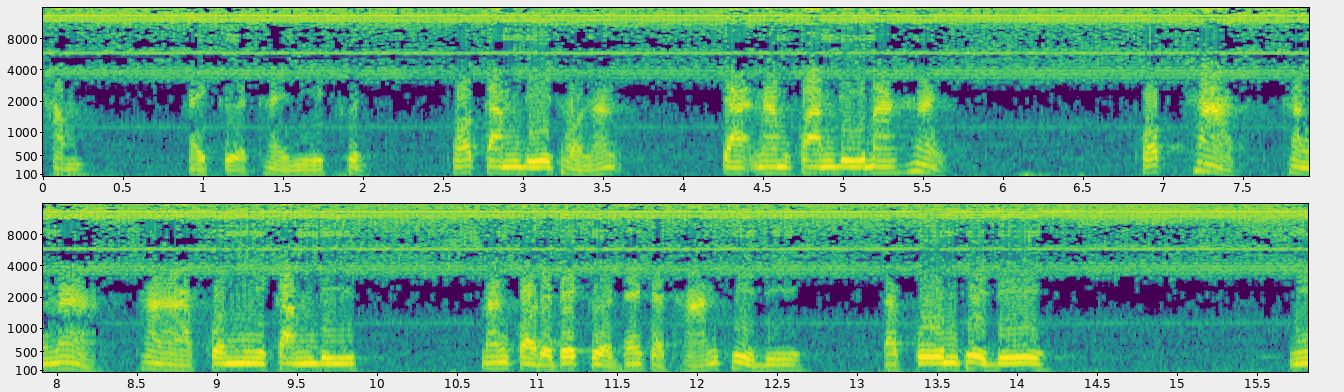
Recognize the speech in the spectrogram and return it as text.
ทำ ให้เกิดให้มีขึ้น เพราะกรรมดีเท่านั้น จะนำความดีมาให้ พบชาติข้างหน้า ถ้าหากคนมีกรรมดี นั่นก็ได้ไปเกิดในสถานที่ดีตระกูลที่ดี มี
